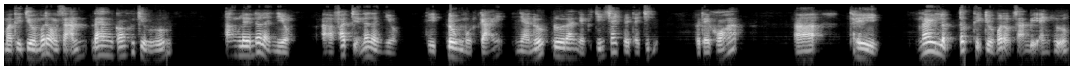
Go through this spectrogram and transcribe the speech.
mà thị trường bất động sản đang có cái chiều hướng tăng lên rất là nhiều à, phát triển rất là nhiều thì đùng một cái nhà nước đưa ra những cái chính sách về tài chính về tài khóa à, thì ngay lập tức thị trường bất động sản bị ảnh hưởng.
